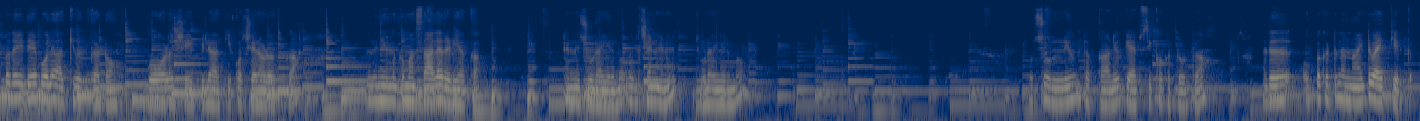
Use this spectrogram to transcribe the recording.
അപ്പോൾ അത് ഇതേപോലെ ആക്കി വെക്കുക കേട്ടോ ബോൾ ഷേപ്പിലാക്കി കുറച്ച് നേരം അവിടെ വെക്കുക. അതിന് നമുക്ക് മസാല റെഡിയാക്കാം ചൂടായി വരുമ്പോൾ വെളിച്ചെണ്ണയാണ് ചൂടായി വരുമ്പോൾ. കുറച്ച് ഉള്ളിയും തക്കാളിയും ക്യാപ്സിക്കും ഒക്കെ ഇട്ട് കൊടുക്കുക. എന്നിട്ട് ഉപ്പൊക്കെ ഇട്ട് നന്നായിട്ട് വഴറ്റിയെടുക്കുക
